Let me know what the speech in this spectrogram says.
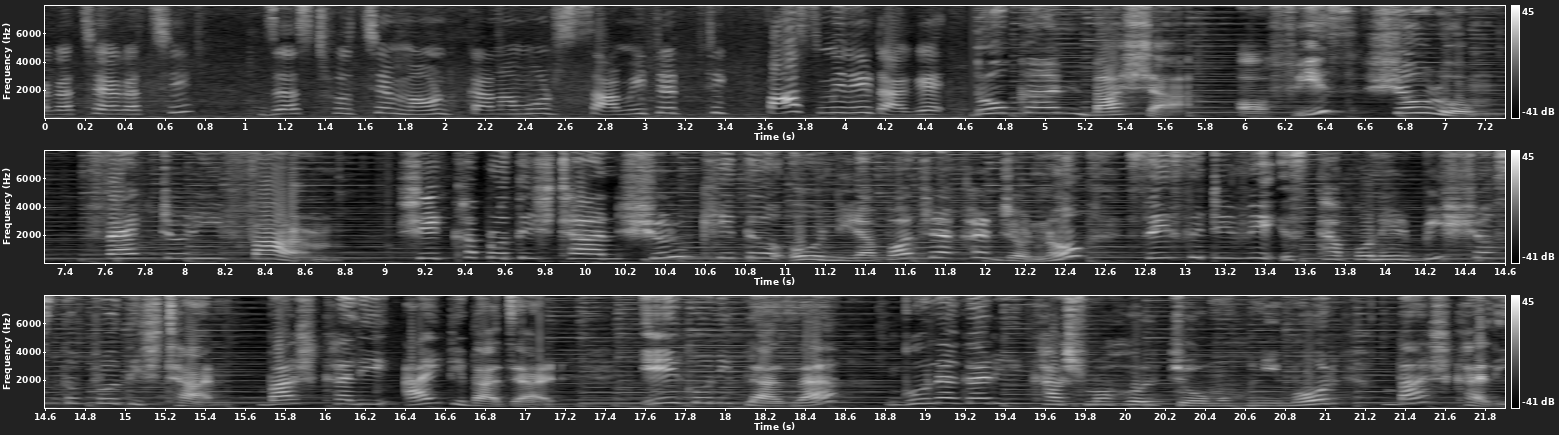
আগাচ্ছি আগাচ্ছি। জাস্ট হচ্ছে মাউন্ট কানামুর সামিটের ঠিক পাঁচ মিনিট আগে। দোকান, বাসা, অফিস শোরুম ফ্যাক্টরি ফার্ম শিক্ষা প্রতিষ্ঠান সুরক্ষিত ও নিরাপদ রাখার জন্য সিসিটিভি স্থাপনের বিশ্বস্ত প্রতিষ্ঠান, বাঁশখালী আইটি বাজার এগনি প্লাজা, গুনাগাড়ি, খাসমহল, চৌমোহনী মোড় বাঁশখালী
